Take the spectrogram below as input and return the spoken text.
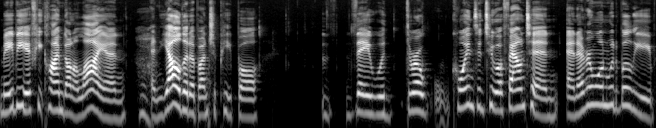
Maybe if he climbed on a lion and yelled at a bunch of people, they would throw coins into a fountain and everyone would believe.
